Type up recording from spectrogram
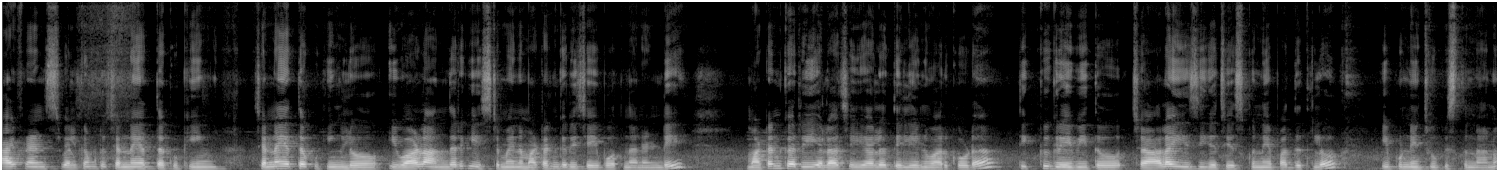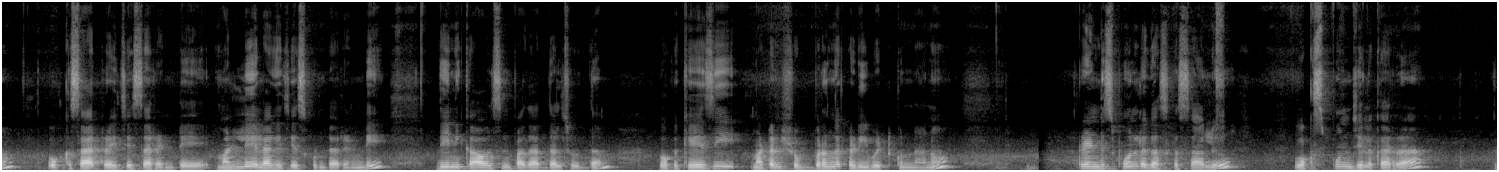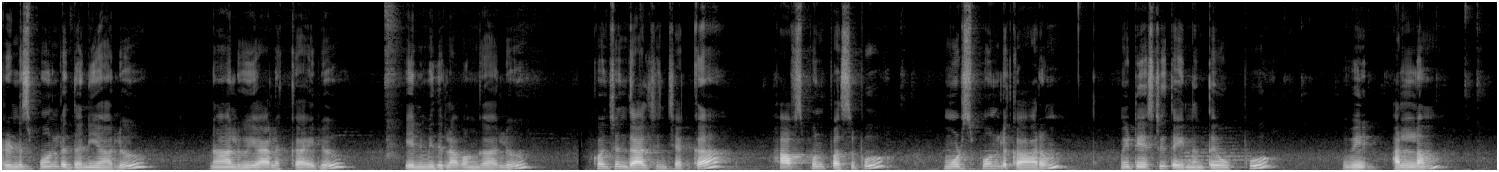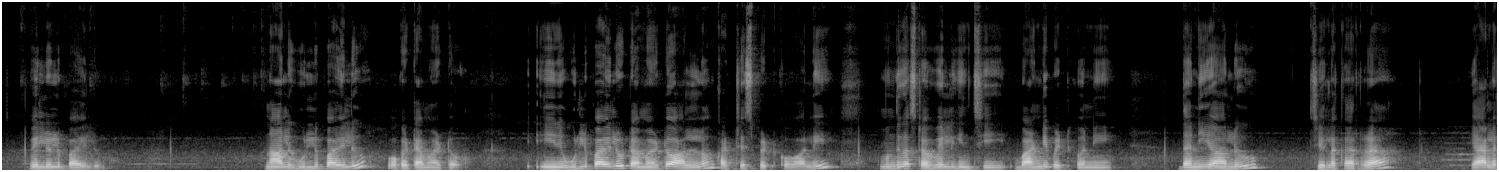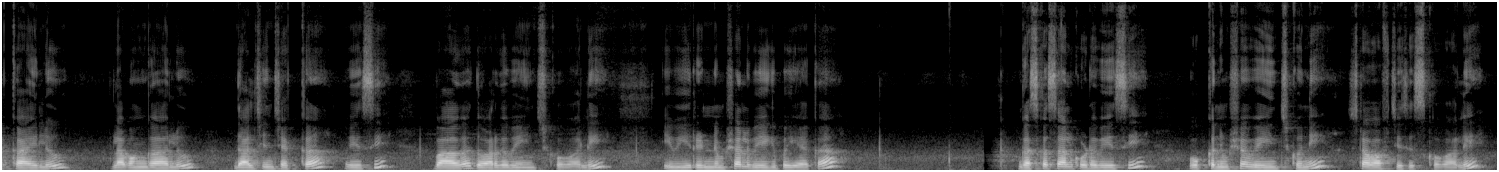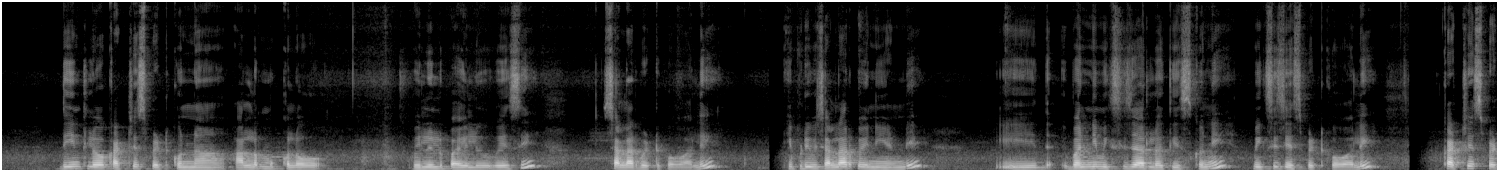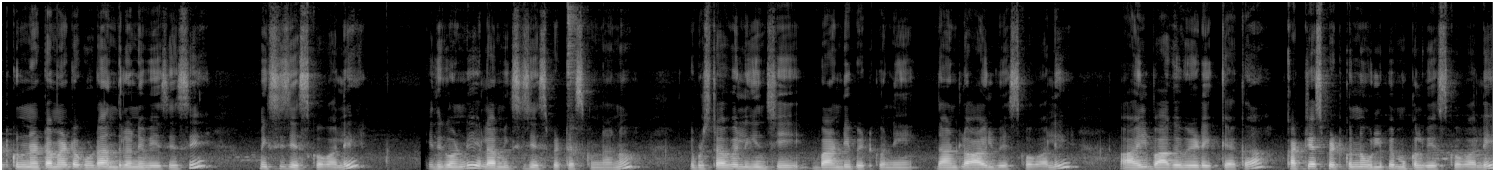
Hi friends welcome to చెన్నైయత్త cooking. Chennai అత్త కుకింగ్లో ఇవాళ అందరికీ ఇష్టమైన మటన్ కర్రీ చేయబోతున్నానండి. మటన్ కర్రీ ఎలా చేయాలో తెలియని వారు కూడా థిక్ గ్రేవీతో చాలా ఈజీగా చేసుకునే పద్ధతిలో ఇప్పుడు నేను చూపిస్తున్నాను. ఒక్కసారి ట్రై చేశారంటే మళ్ళీ ఇలాగే చేసుకుంటారండి. దీనికి కావాల్సిన పదార్థాలు చూద్దాం. ఒక కేజీ మటన్ శుభ్రంగా కడిగి పెట్టుకున్నాను. రెండు స్పూన్ల గసగసాలు ఒక స్పూన్ జీలకర్ర రెండు స్పూన్ల ధనియాలు నాలుగు యాలక్కాయలు ఎనిమిది లవంగాలు కొంచెం దాల్చిన చెక్క హాఫ్ స్పూన్ పసుపు మూడు స్పూన్ల కారం మీ టేస్ట్కి తగినంత ఉప్పు వె అల్లం వెల్లుల్లిపాయలు. నాలుగు ఉల్లిపాయలు ఒక టమాటో. ఈ ఉల్లిపాయలు టమాటో అల్లం కట్ చేసి పెట్టుకోవాలి. ముందుగా స్టవ్ వెలిగించి బాండి పెట్టుకొని ధనియాలు జీలకర్ర యాలక్కాయలు లవంగాలు దాల్చిన చెక్క వేసి బాగా దోరగా వేయించుకోవాలి. ఇవి రెండు నిమిషాలు వేగిపోయాక గసగసాలు కూడా వేసి ఒక్క నిమిషం వేయించుకొని స్టవ్ ఆఫ్ చేసేసుకోవాలి. దీంట్లో కట్ చేసి పెట్టుకున్న అల్లం ముక్కలు వెల్లుల్లిపాయలు వేసి చల్లారబెట్టుకోవాలి ఇప్పుడు ఇవి చల్లారిపోయినాయండి. ఈ ఇవన్నీ మిక్సీ జార్లో తీసుకొని మిక్సీ చేసి పెట్టుకోవాలి. కట్ చేసి పెట్టుకున్న టమాటో కూడా అందులోనే వేసేసి మిక్సీ చేసుకోవాలి. ఇదిగోండి ఇలా మిక్సీ చేసి పెట్టేసుకున్నాను. ఇప్పుడు స్టవ్ వెలిగించి బాండీ పెట్టుకొని దాంట్లో ఆయిల్ వేసుకోవాలి. ఆయిల్ బాగా వేడెక్కాక కట్ చేసి పెట్టుకున్న ఉల్లిపాయ ముక్కలు వేసుకోవాలి.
